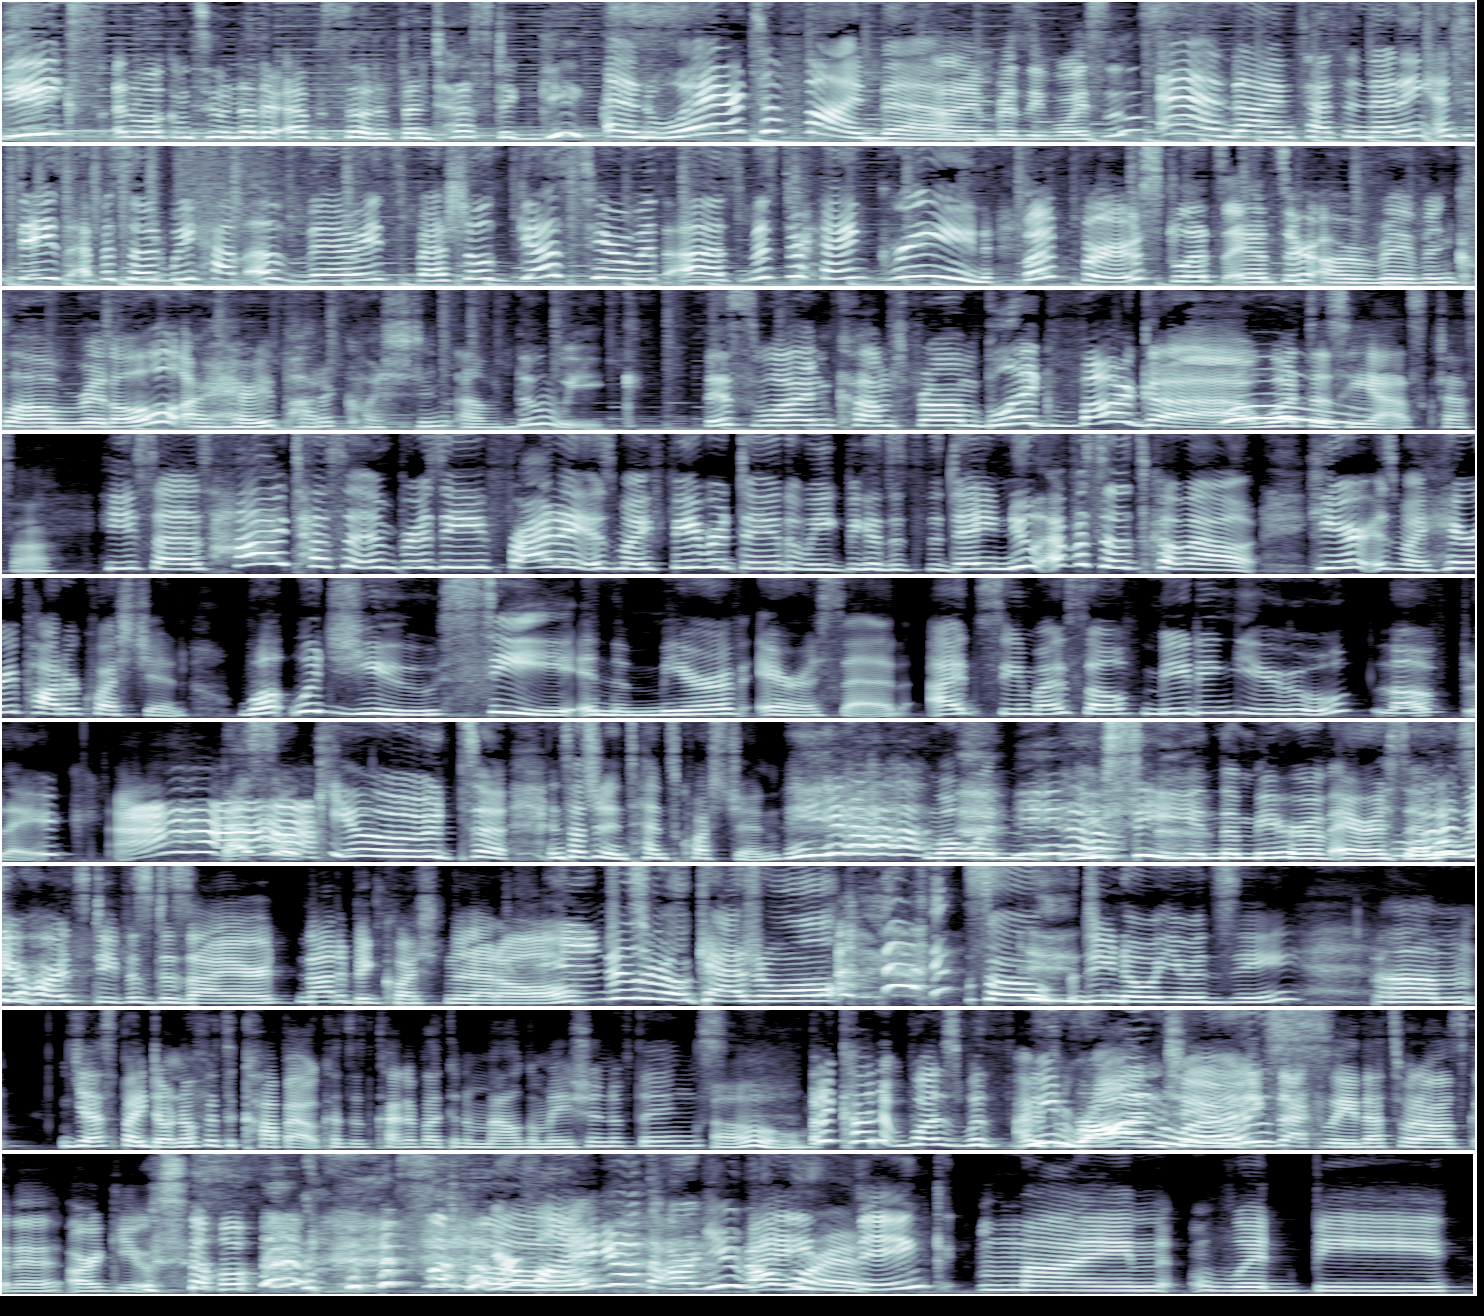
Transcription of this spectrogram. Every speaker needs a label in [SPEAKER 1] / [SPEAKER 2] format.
[SPEAKER 1] geeks, and welcome to another episode of Fantastic Geeks.
[SPEAKER 2] And where to find them.
[SPEAKER 1] I'm Brizzy Voices.
[SPEAKER 2] And I'm Tessa Netting, and today's episode we have a very special guest here with us, Mr. Hank Green.
[SPEAKER 1] But first, let's answer our Ravenclaw riddle, our Harry Potter question of the week. This one comes from Blake Varga.
[SPEAKER 2] Woo!
[SPEAKER 1] What does he ask, Tessa?
[SPEAKER 2] He says, Hi, Tessa and Brizzy. Friday is my favorite day of the week because it's the day new episodes come out. Here is my Harry Potter question What would you see in the Mirror of Erised? I'd see myself meeting you. Love, Blake.
[SPEAKER 1] Ah!
[SPEAKER 2] That's so cute. And such an intense question.
[SPEAKER 1] Yeah.
[SPEAKER 2] What would
[SPEAKER 1] Yeah.
[SPEAKER 2] you see in the Mirror of Erised?
[SPEAKER 1] What is
[SPEAKER 2] would-
[SPEAKER 1] your heart's deepest desire? Not a big question at all.
[SPEAKER 2] Just real casual. so, do you know what you would see?
[SPEAKER 1] Um, yes, but I don't know if it's a cop out because it's kind of like an amalgamation of things.
[SPEAKER 2] Oh.
[SPEAKER 1] But it kind of was with,
[SPEAKER 2] I
[SPEAKER 1] with
[SPEAKER 2] mean,
[SPEAKER 1] Ron,
[SPEAKER 2] Ron
[SPEAKER 1] too.
[SPEAKER 2] was.
[SPEAKER 1] Exactly. That's what I was gonna argue. So, so
[SPEAKER 2] You're fine. You don't have to argue. Go for it.
[SPEAKER 1] I think mine would be.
